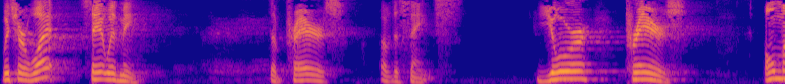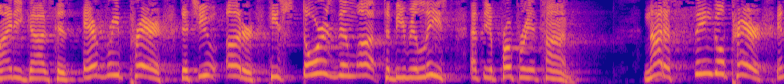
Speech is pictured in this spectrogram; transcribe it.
which are what? Say it with me. The prayers of the saints. Your prayers. Almighty God says every prayer that you utter, He stores them up to be released at the appropriate time. Not a single prayer in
